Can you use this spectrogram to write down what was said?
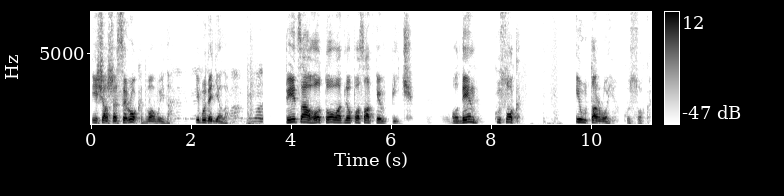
І зараз ще сирок, два вида. І буде діло. Піца готова для посадки в піч. Один кусок і второй кусок.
